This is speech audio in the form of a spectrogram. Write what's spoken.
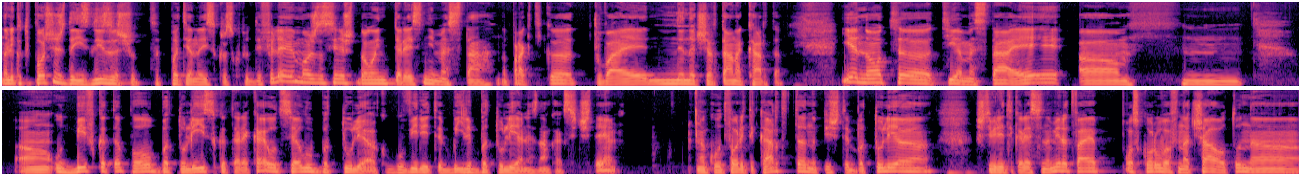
нали, като почнеш да излизаш от пътя на Искърското дефиле, може да си нещо много интересни места. На практика това е неначертана карта. И едно от тия места е а, а, отбивката по Батулийската река е от село Батулия, ако го видите, или Батулия, не знам как се чете. Ако отворите картата, напишете Батулия, ще видите къде се намира. Това е по-скоро в началото на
